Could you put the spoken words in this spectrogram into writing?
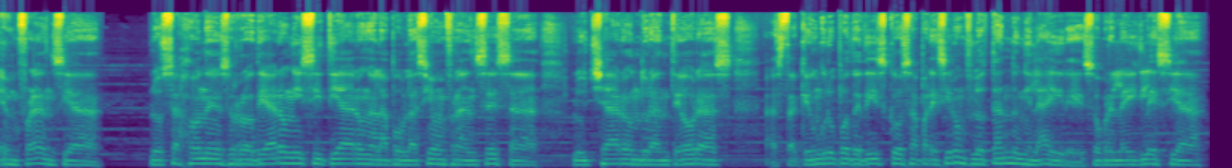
en Francia los sajones rodearon y sitiaron a la población francesa, lucharon durante horas hasta que un grupo de discos aparecieron flotando en el aire sobre la iglesia.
